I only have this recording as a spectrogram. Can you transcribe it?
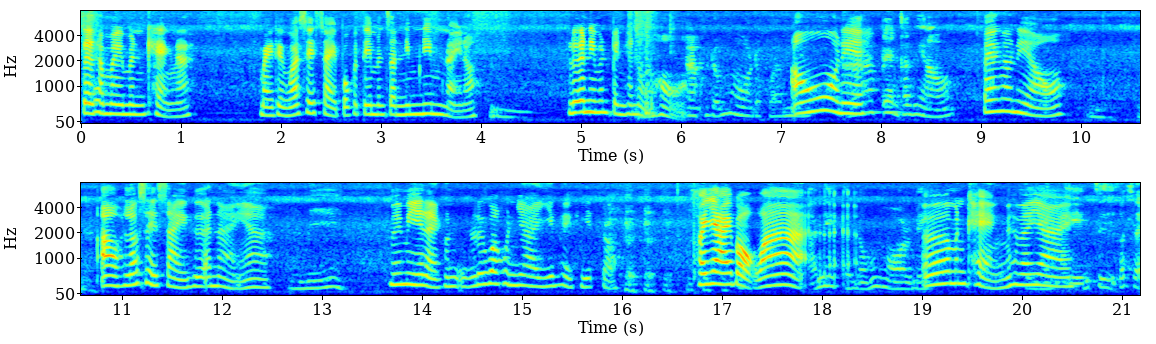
แต่ทำไมมันแข็งนะ หมายถึงว่าใส่ๆปกติมันจะนิ่มๆหน่อยเนาะอืมหรืออันนี้มันเป็นขนมห่ออะขนมห่อดีกว่าเอ้าเนี่ยอะแป้งข้าวเหนียว แป้งข้าวเหนียวอืมเนี่ยเอ้าแล้วใส่ๆคืออันไหนอะไม่มี ไม่มีไหนคุณหรือว่าคุณยายยิ้มให้พิษเหรอเพราะยายบอกว่า อันนี้ขนมห่อเลยเออ มันแข็งใช่ไหมยายเขีนสื่อก็ใส่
